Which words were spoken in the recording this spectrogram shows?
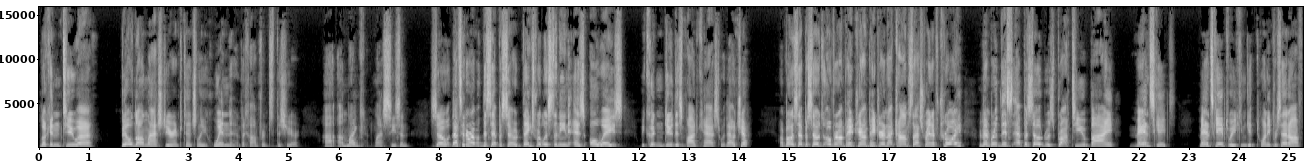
looking to uh, build on last year and potentially win the conference this year, uh, unlike last season. So that's going to wrap up this episode. Thanks for listening. As always, we couldn't do this podcast without you. Our bonus episodes over on Patreon, patreon.com slash reign of Troy. Remember, this episode was brought to you by Manscaped. Manscaped, where you can get 20% off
